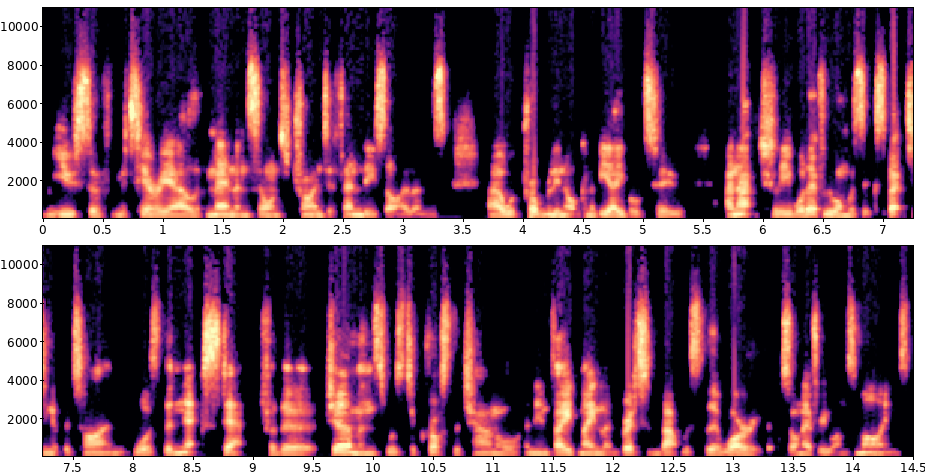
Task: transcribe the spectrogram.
use of materiel, of men, and so on to try and defend these islands. Uh, we're probably not going to be able to. And actually, what everyone was expecting at the time was the next step for the Germans was to cross the Channel and invade mainland Britain. That was the worry that was on everyone's minds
